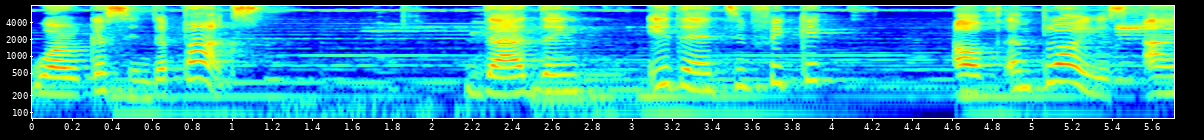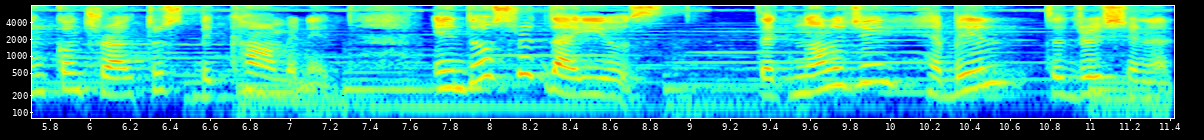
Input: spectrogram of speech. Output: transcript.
workers in the past, that the identify of employees and contractors becoming it. Industry that use technology heavily traditional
